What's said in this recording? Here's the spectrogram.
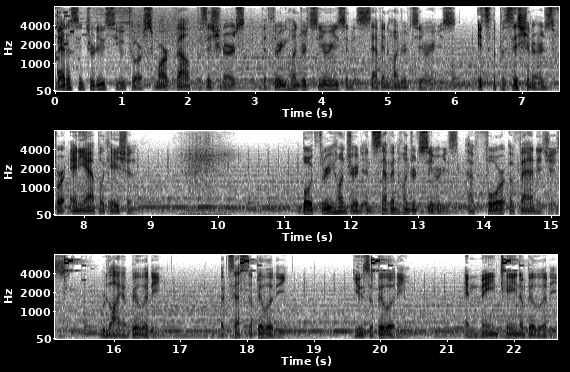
Let us introduce you to our smart valve positioners, the 300 series and the 700 series. It's the positioners for any application. Both 300 and 700 series have four advantages reliability, accessibility, usability, and maintainability.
